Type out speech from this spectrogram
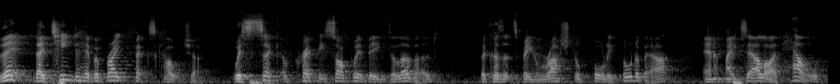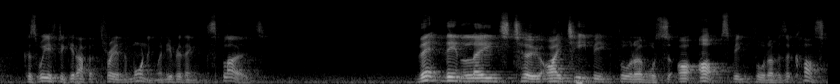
That, they tend to have a break fix culture. We're sick of crappy software being delivered because it's been rushed or poorly thought about, and it makes our life hell because we have to get up at three in the morning when everything explodes. That then leads to IT being thought of, or ops being thought of as a cost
